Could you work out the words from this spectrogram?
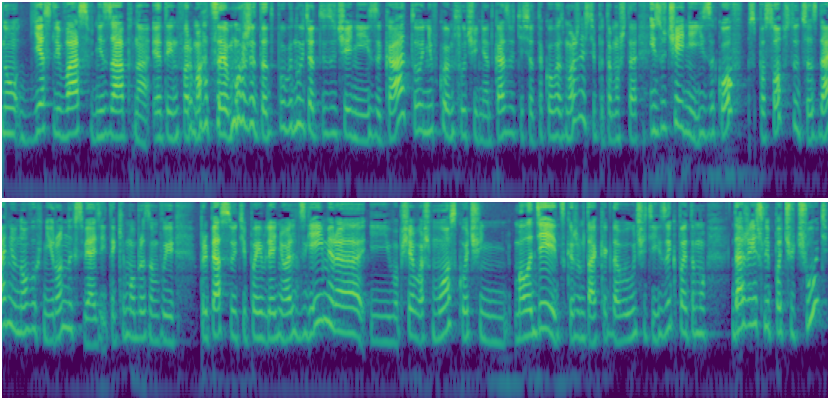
Но если вас внезапно эта информация может отпугнуть от изучения языка, то ни в коем случае не отказывайтесь от такой возможности, потому что изучение языков способствует созданию новых нейронных связей. Таким образом, вы препятствуете появлению Альцгеймера, и вообще ваш мозг очень молодеет, скажем так, когда вы учите язык. Поэтому даже если по чуть-чуть,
